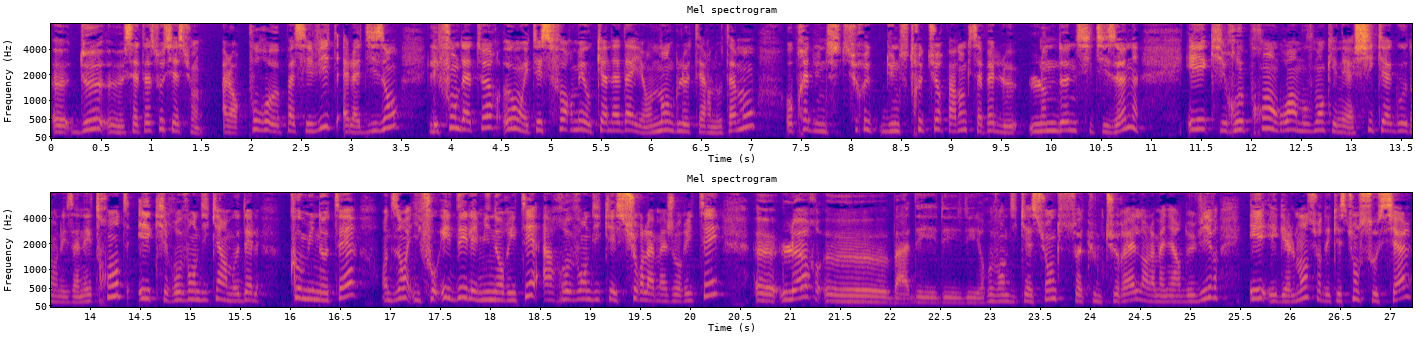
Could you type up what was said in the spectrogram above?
de cette association. Alors pour passer vite, elle a 10 ans, les fondateurs, eux, ont été formé au Canada et en Angleterre notamment, auprès d'une structure pardon, qui s'appelle le London Citizen, et qui reprend en gros un mouvement qui est né à Chicago dans les années 30 et qui revendiquait un modèle communautaire en disant il faut aider les minorités à revendiquer sur la majorité euh, leurs euh, bah, des, des revendications, que ce soit culturelles, dans la manière de vivre, et également sur des questions sociales.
